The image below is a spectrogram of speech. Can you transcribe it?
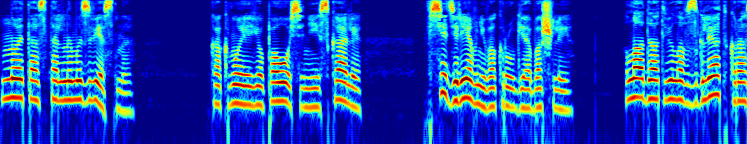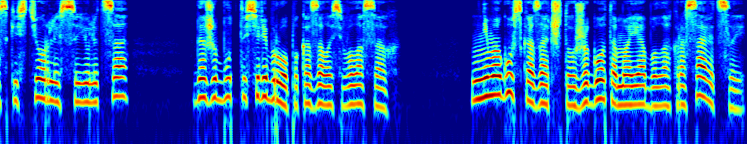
но это остальным известно. Как мы ее по осени искали, все деревни в округе обошли». Лада отвела взгляд, краски стерлись с ее лица, даже будто серебро показалось в волосах. Не могу сказать, что Жигота моя была красавицей,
